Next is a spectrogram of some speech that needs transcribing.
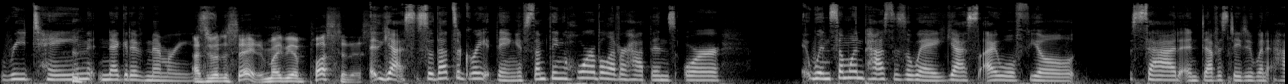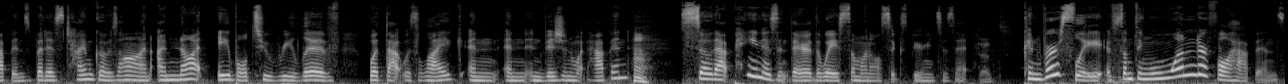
retain negative memories. I was about to say, there might be a plus to this. Uh, yes, so that's a great thing. If something horrible ever happens, or when someone passes away, yes, I will feel sad and devastated when it happens. But as time goes on, I'm not able to relive what that was like and, and envision what happened. So that pain isn't there the way someone else experiences it. That's Conversely, if something wonderful happens,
